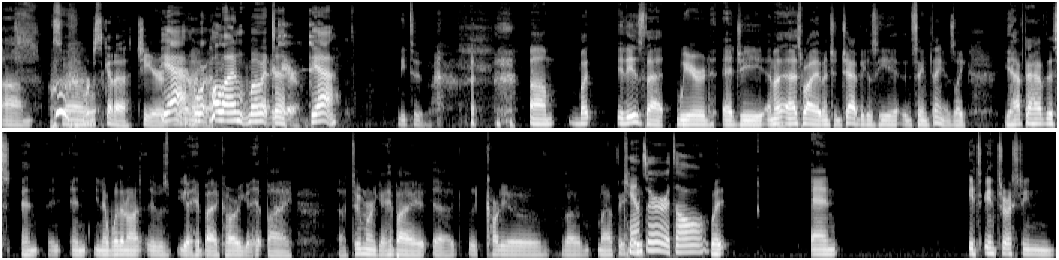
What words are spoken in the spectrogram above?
so we're just gonna cheer. Yeah, here. we're- hold on, a moment to here. yeah. Me too. um, but it is that weird, edgy, and that's why I mentioned Chad because he the same thing. is like you have to have this, and and you know whether or not it was you got hit by a car, you got hit by a tumor, you got hit by uh, cardiomyopathy, Cancer, it's all but and it's interesting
